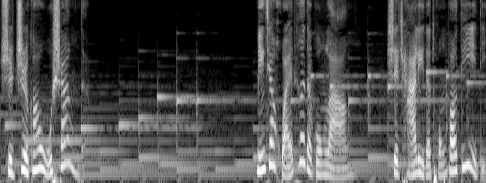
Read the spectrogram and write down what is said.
是至高无上的。名叫怀特的公狼是查理的同胞弟弟，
